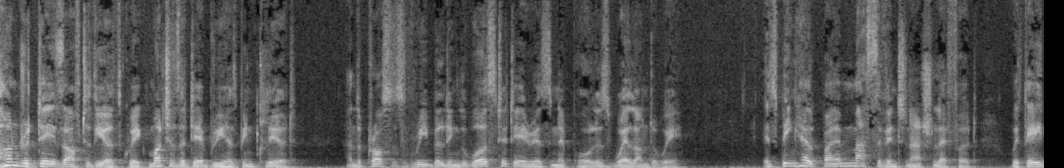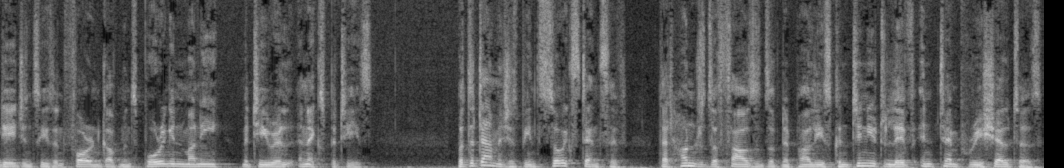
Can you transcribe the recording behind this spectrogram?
100 days after the earthquake, much of the debris has been cleared, and the process of rebuilding the worst hit areas in Nepal is well underway. It's being helped by a massive international effort, with aid agencies and foreign governments pouring in money, material, and expertise. But the damage has been so extensive that hundreds of thousands of Nepalis continue to live in temporary shelters,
